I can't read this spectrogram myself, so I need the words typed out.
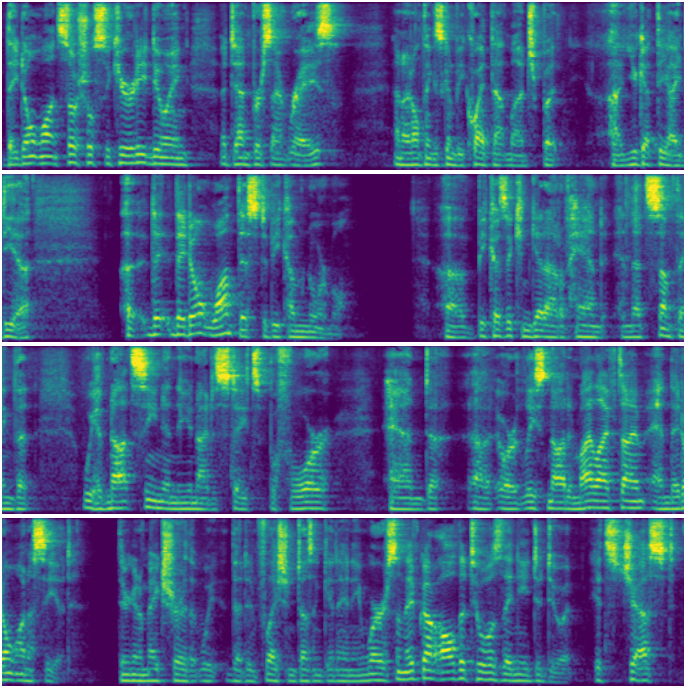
They don't want Social Security doing a 10% raise. And I don't think it's going to be quite that much, but uh, you get the idea. Uh, they, they don't want this to become normal uh, because it can get out of hand. And that's something that we have not seen in the United States before, and uh, uh, or at least not in my lifetime, and they don't want to see it. They're going to make sure that we that inflation doesn't get any worse, and they've got all the tools they need to do it. It's just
